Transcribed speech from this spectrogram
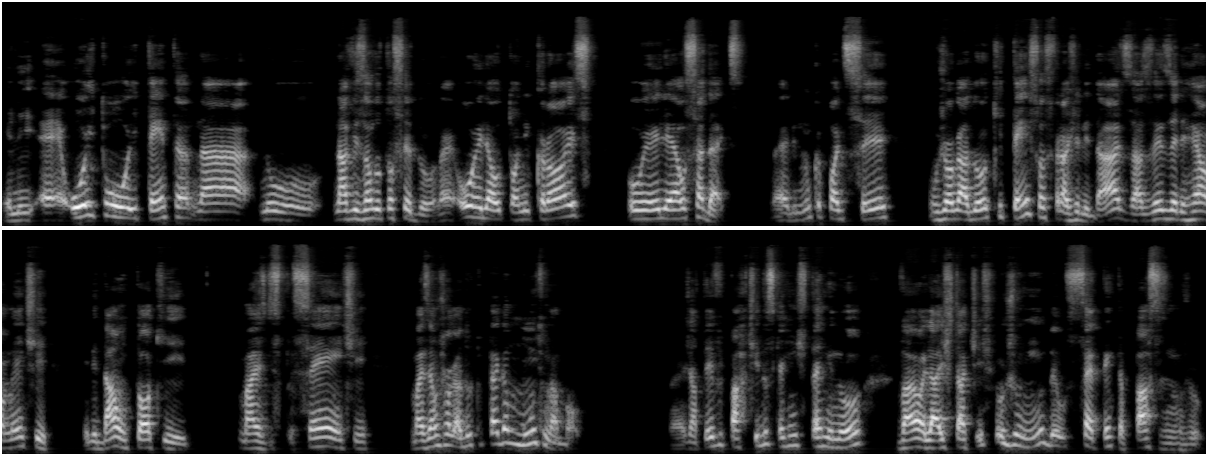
ele é 8 ou 80 na, no, na visão do torcedor. Né? Ou ele é o Tony Kroos, ou ele é o Sedex. Né? Ele nunca pode ser um jogador que tem suas fragilidades, às vezes ele realmente ele dá um toque mais displicente, mas é um jogador que pega muito na bola. É, já teve partidas que a gente terminou, vai olhar a estatística, o Juninho deu 70 passes no jogo.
